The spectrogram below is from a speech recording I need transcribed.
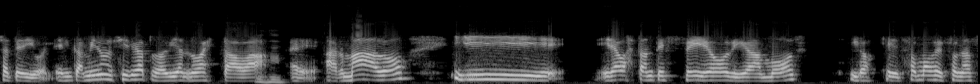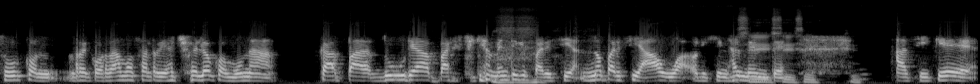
ya te digo, el, camino de Sirga todavía no estaba eh, armado y era bastante feo, digamos. Los que somos de zona sur con, recordamos al riachuelo como una capa dura, prácticamente que parecía, no parecía agua originalmente. Así que,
